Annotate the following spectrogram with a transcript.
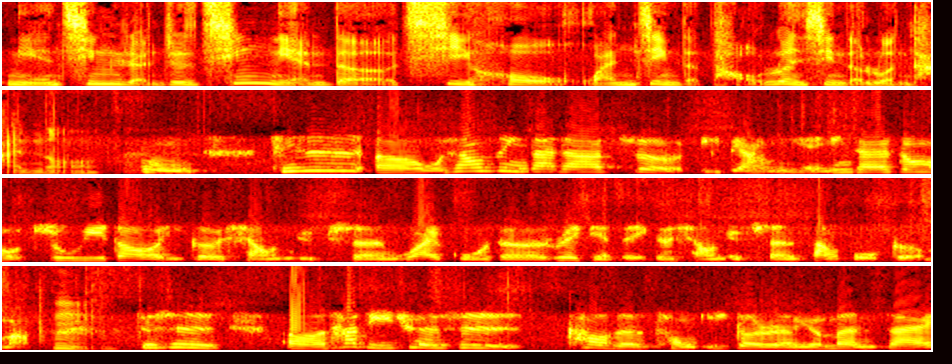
年轻人，就是青年的气候环境的讨论性的论坛呢？嗯。其实，呃，我相信大家这一两年应该都有注意到一个小女生，外国的瑞典的一个小女生桑伯格嘛，嗯，就是呃，她的确是靠着从一个人原本在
